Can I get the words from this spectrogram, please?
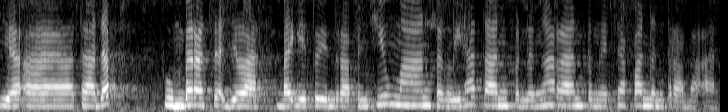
ya uh, terhadap sumber yang tidak jelas, baik itu indera penciuman, penglihatan, pendengaran, pengecapan dan perabaan.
